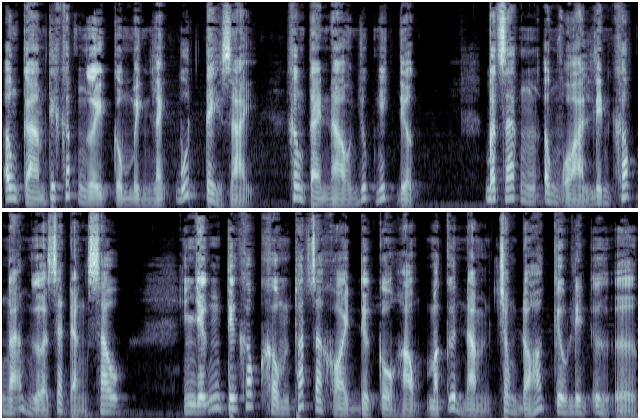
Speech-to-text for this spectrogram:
Ông cảm thấy khắp người của mình lạnh bút tê dại, không tài nào nhúc nhích được. Bất giác ông òa lên khóc ngã ngửa ra đằng sau. Những tiếng khóc không thoát ra khỏi được cổ họng mà cứ nằm trong đó kêu lên ư ừ.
